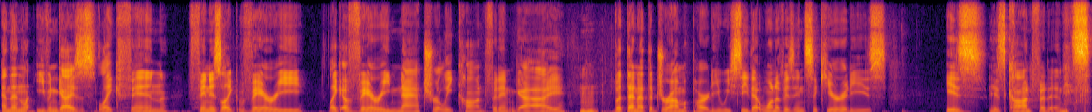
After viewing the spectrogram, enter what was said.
and then even guys like Finn Finn is like very like a very naturally confident guy. Mm-hmm. But then at the drama party we see that one of his insecurities is his confidence.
